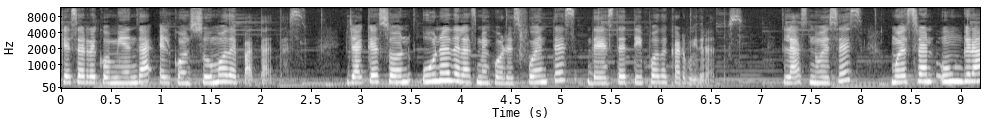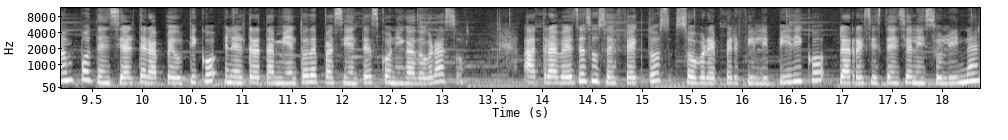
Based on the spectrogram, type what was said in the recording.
que se recomienda el consumo de patatas, ya que son una de las mejores fuentes de este tipo de carbohidratos. Las nueces muestran un gran potencial terapéutico en el tratamiento de pacientes con hígado graso, a través de sus efectos sobre perfil lipídico, la resistencia a la insulina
